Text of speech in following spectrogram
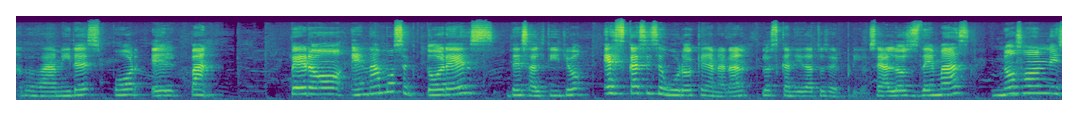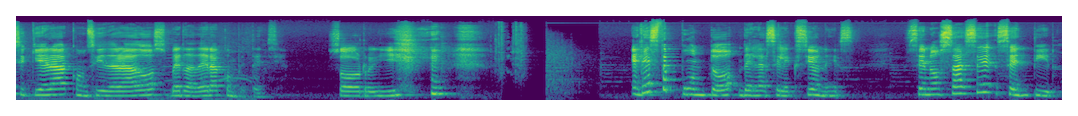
Ramírez por el PAN. Pero en ambos sectores de Saltillo es casi seguro que ganarán los candidatos del PRI. O sea, los demás no son ni siquiera considerados verdadera competencia. Sorry. En este punto de las elecciones se nos hace sentir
